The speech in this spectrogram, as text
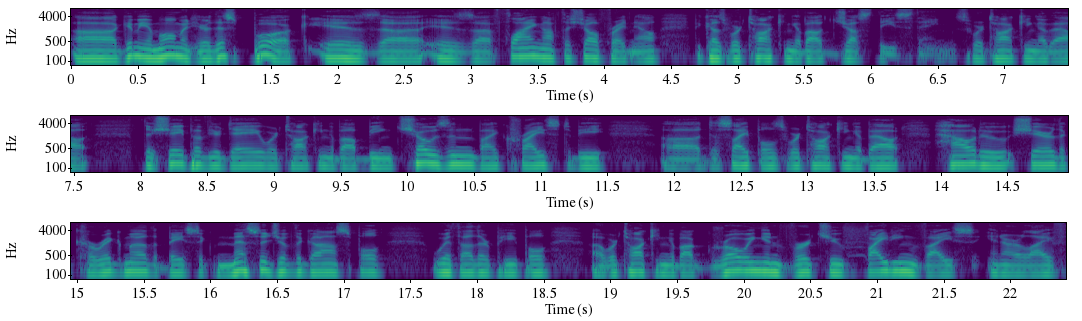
uh, give me a moment here. This book is uh, is uh, flying off the shelf right now because we're talking about just these things. We're talking about the shape of your day. We're talking about being chosen by Christ to be uh, disciples. We're talking about how to share the kerygma, the basic message of the gospel, with other people. Uh, we're talking about growing in virtue, fighting vice in our life.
